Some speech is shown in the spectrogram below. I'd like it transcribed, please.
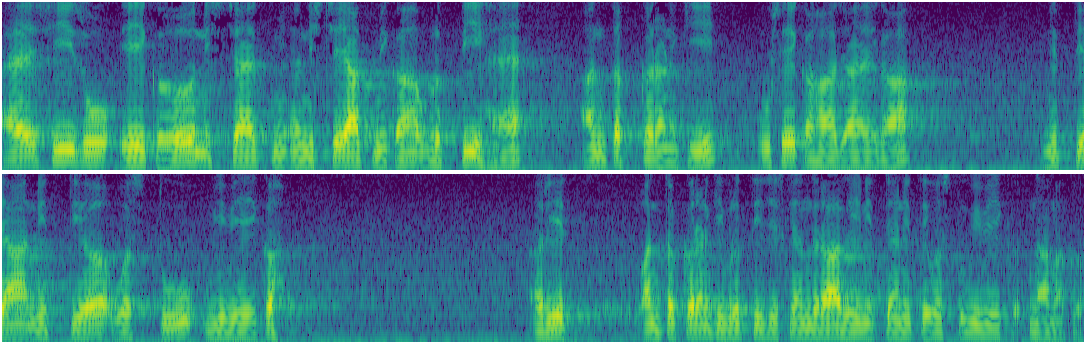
ऐसी जो एक निश्चयात्मिका वृत्ति है, अंतकरण की, उसे कहा जाएगा नित्या नित्य वस्तु विवेक। और ये अंतकरण की वृत्ति जिसके अंदर आ गई, नित्यानित्य वस्तु विवेक नामक,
